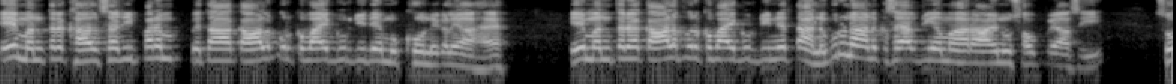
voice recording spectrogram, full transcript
ਇਹ ਮੰਤਰ ਖਾਲਸਾ ਜੀ, ਪਰਮ ਪਿਤਾ ਅਕਾਲ ਪੁਰਖ ਵਾਹਿਗੁਰੂ ਜੀ ਦੇ ਮੁਖੋਂ ਨਿਕਲਿਆ ਹੈ। ਇਹ ਮੰਤਰ ਅਕਾਲ ਪੁਰਖ ਵਾਹਿਗੁਰੂ ਜੀ ਨੇ ਧੰਨ ਗੁਰੂ ਨਾਨਕ ਸਾਹਿਬ ਜੀ ਮਹਾਰਾਜ ਨੂੰ ਸੌਂਪਿਆ ਸੀ। ਸੋ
